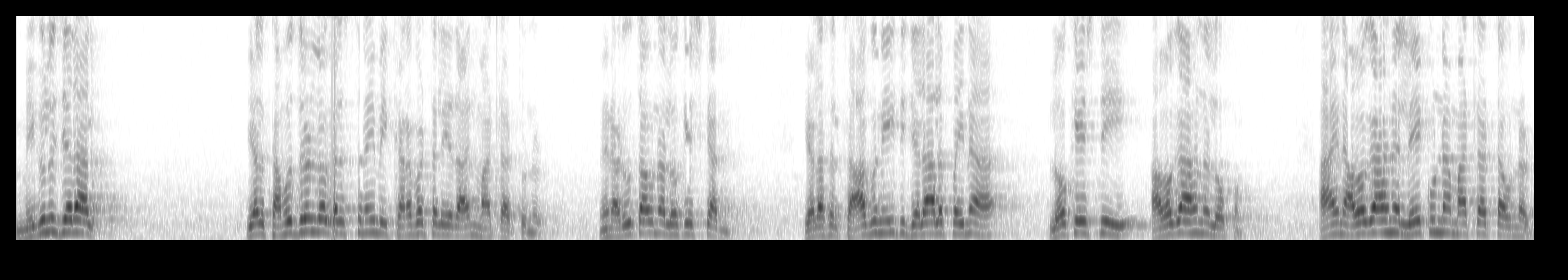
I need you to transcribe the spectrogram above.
మిగులు జలాలు ఇవాళ సముద్రంలో కలుస్తున్నాయి మీకు కనబడతలేదా అని మాట్లాడుతున్నాడు. నేను అడుగుతా ఉన్నా లోకేష్ గారిని ఇవాళ అసలు సాగునీటి జలాలపైన లోకేష్ది అవగాహన లోపం. ఆయన అవగాహన లేకుండా మాట్లాడుతూ ఉన్నాడు.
